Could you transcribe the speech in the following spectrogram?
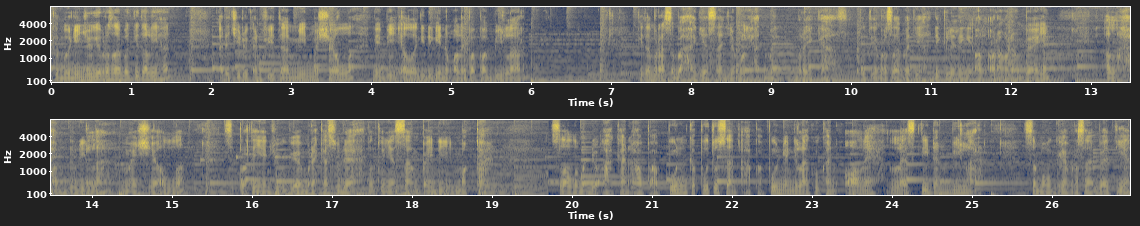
Kemudian juga persahabat kita lihat Ada cidukan vitamin Masya Allah BBL lagi digendong oleh Papa Bilar. Kita merasa bahagia saja melihat mereka Tentunya persahabat ya Dikelilingi oleh orang-orang baik. Alhamdulillah Masya Allah Sepertinya juga mereka sudah tentunya sampai di Mekah. Selalu mendoakan apa pun keputusan Apa pun yang dilakukan oleh Lesti dan Bilar Semoga persahabat ya,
